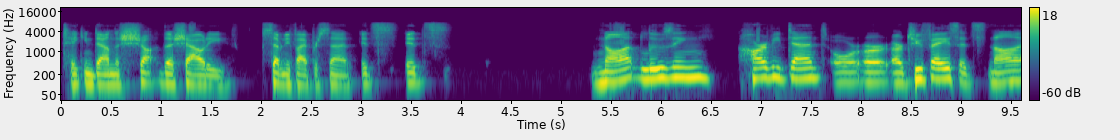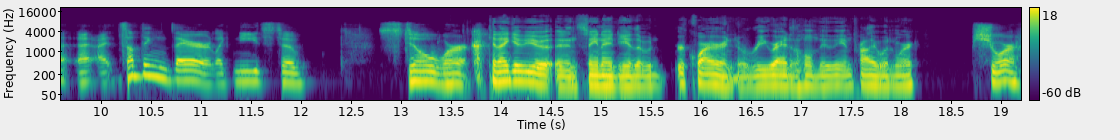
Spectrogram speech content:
taking down the shot the shouty seventy five percent. It's it's not losing Harvey Dent or or, or Two Face. It's not I, I, something there like needs to still work. Can I give you an insane idea that would require a rewrite of the whole movie and probably wouldn't work? Sure.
